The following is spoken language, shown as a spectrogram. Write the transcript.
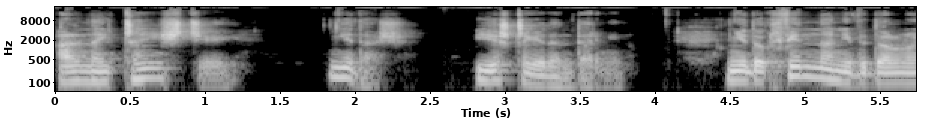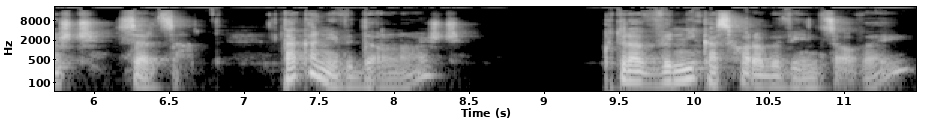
ale najczęściej nie da się. I jeszcze jeden termin. Niedokrwienna niewydolność serca. Taka niewydolność, która wynika z choroby wieńcowej,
